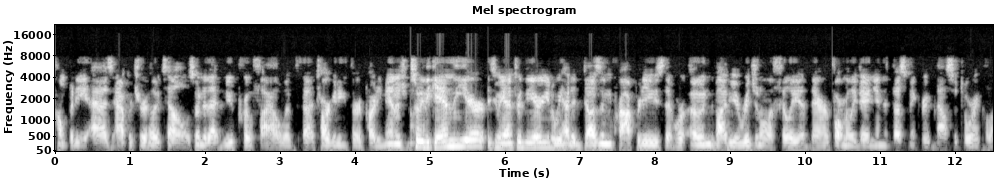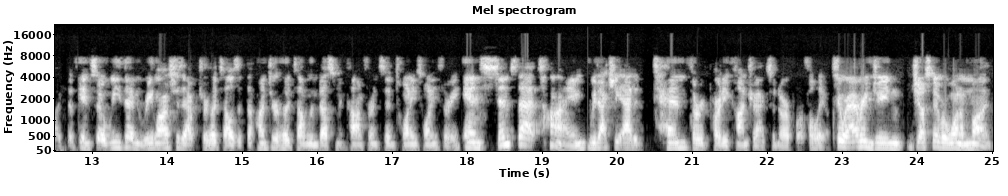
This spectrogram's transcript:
company as Aperture Hotels under that new profile with uh, targeting third party management. So we began the year, as we entered the year, you know, we had a dozen properties that were owned by the original affiliate there, formerly Banyan Investment Group, now Satori Collective. And so we then relaunched as Aperture Hotels at the Hunter Hotel Investment Conference in 2023. And since that time, we've actually added 10 third party contracts into our portfolio. So we're averaging just over one a month.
